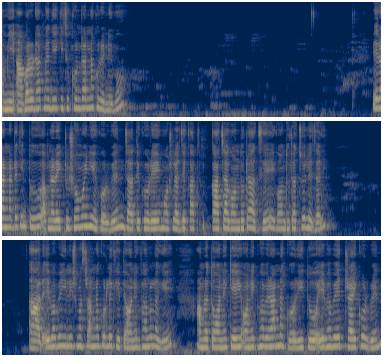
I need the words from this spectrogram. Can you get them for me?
আমি আবারও ঢাকনা দিয়ে কিছুক্ষণ রান্না করে নেব। এই রান্নাটা কিন্তু আপনারা একটু সময় নিয়ে করবেন, যাতে করে মশলার যে কাচ- গন্ধটা আছে, এই গন্ধটা চলে যায়। আর এভাবে ইলিশ মাছ রান্না করলে খেতে অনেক ভালো লাগে। আমরা তো অনেকেই অনেকভাবে রান্না করি, তো এইভাবে ট্রাই করবেন,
